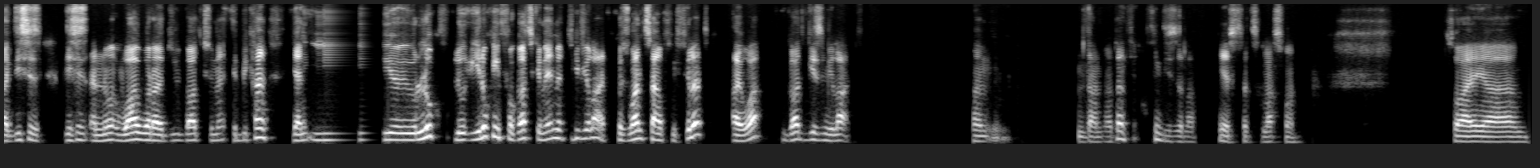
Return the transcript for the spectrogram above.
Like this is this is and why would I do God's commandment? It became and you, you look you're looking for God's commandment to give you life because once I fulfill it, I what? God gives me life. I'm, I'm done. I don't think I think this is the last. Yes, that's the last one. So I um,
